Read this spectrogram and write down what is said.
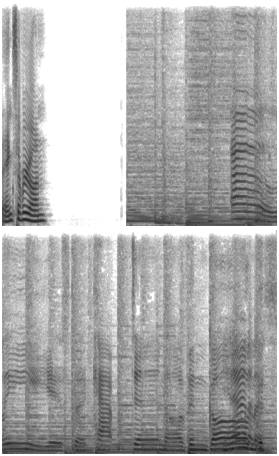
Thanks, everyone. Captain of Ingog. Unanimous.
